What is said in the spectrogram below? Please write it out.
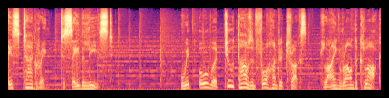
is staggering to say the least. With over 2,400 trucks plying round the clock,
